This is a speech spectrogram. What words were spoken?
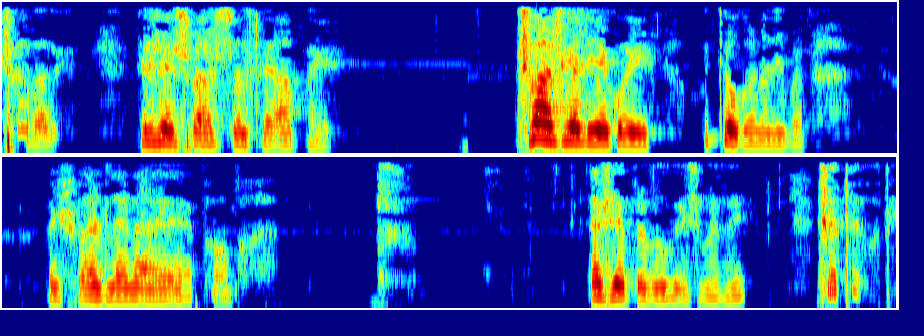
स्वाभाविक जैसे श्वास चलते हैं आप में। श्वास के लिए कोई उद्योग करना नहीं पड़ता। विश्वास लेना है ऐसे प्रभु की स्मृति सत्य होती है।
